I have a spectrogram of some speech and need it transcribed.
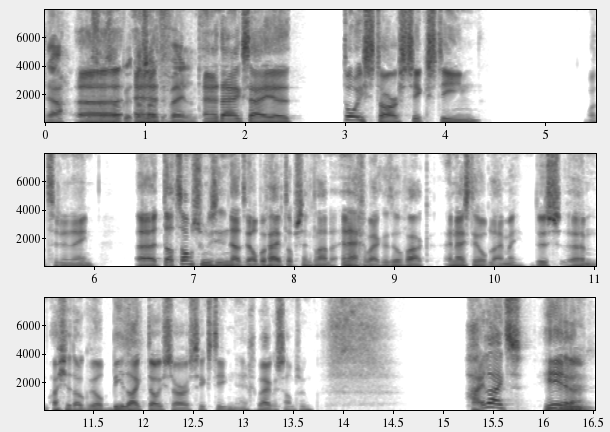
Ja, dus dat is ook, dat Eh, is en ook het- vervelend. En uiteindelijk zei eh, Toy Star 16, what's the name, eh, dat Samsung is inderdaad wel bij 50% geladen. En hij gebruikt het heel vaak. En hij is er heel blij mee. Dus ehm, als je het ook wil, be like Toy Star 16 en gebruik een Samsung. Highlights, heren. Mm.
